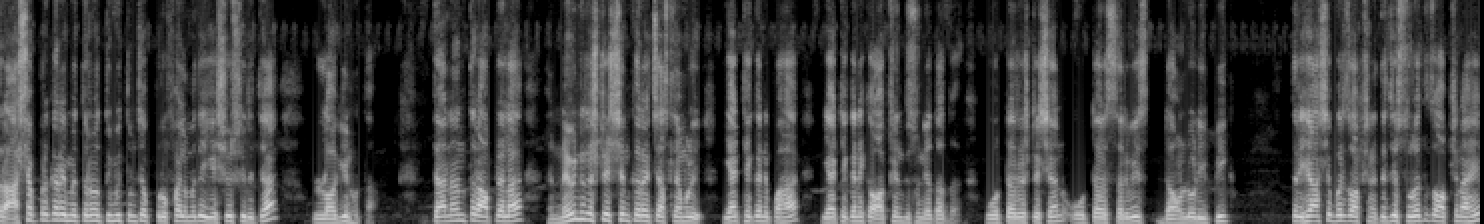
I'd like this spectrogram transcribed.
तर अशा प्रकारे मित्रांनो तुम्ही तुमच्या प्रोफाईलमध्ये यशस्वीरित्या लॉग इन होता. त्यानंतर आपल्याला नवीन रजिस्ट्रेशन करायचे असल्यामुळे या ठिकाणी पहा या ठिकाणी काही ऑप्शन दिसून येतात. Voter registration voter service download e EPIC तर हे असे बरेच ऑप्शन आहेत. त्याचे सुरुवातीचं ऑप्शन आहे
